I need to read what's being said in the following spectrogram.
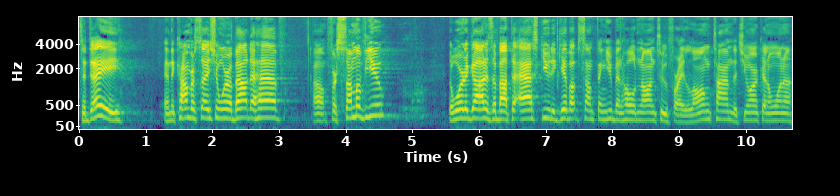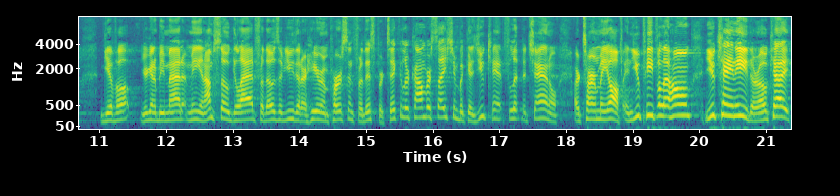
Today, in the conversation we're about to have, uh, for some of you, the Word of God is about to ask you to give up something you've been holding on to for a long time that you aren't going to want to give up. You're going to be mad at me. And I'm so glad for those of you that are here in person for this particular conversation because you can't flip the channel or turn me off. And you people at home, you can't either, okay?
